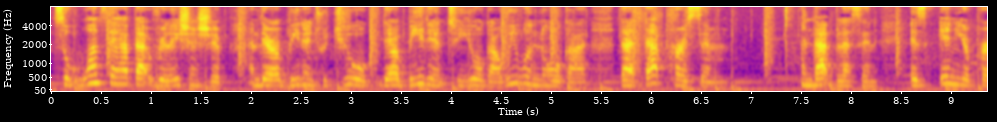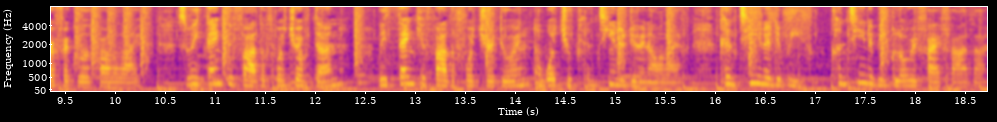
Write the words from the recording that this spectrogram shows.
So once they have that relationship and they're obedient with you, they're obedient to you, oh God, we will know, oh God, that that person and that blessing is in your perfect will for our life. So we thank you, Father, for what you have done. We thank you, Father, for what you're doing and what you continue to do in our life. Continue to be continue to be glorified, Father.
